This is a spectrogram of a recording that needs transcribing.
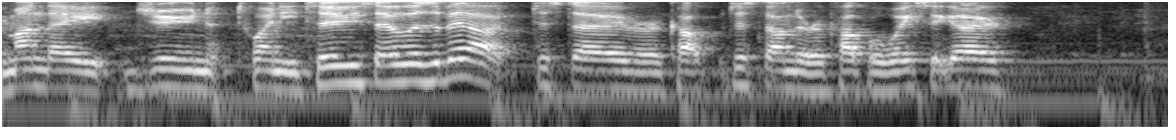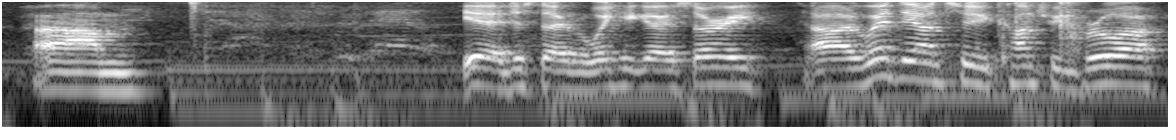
Monday, June 22. So it was about just over a couple, just under a couple of weeks ago. Um, yeah, just over a week ago. Sorry, uh, I went down to Country Brewer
